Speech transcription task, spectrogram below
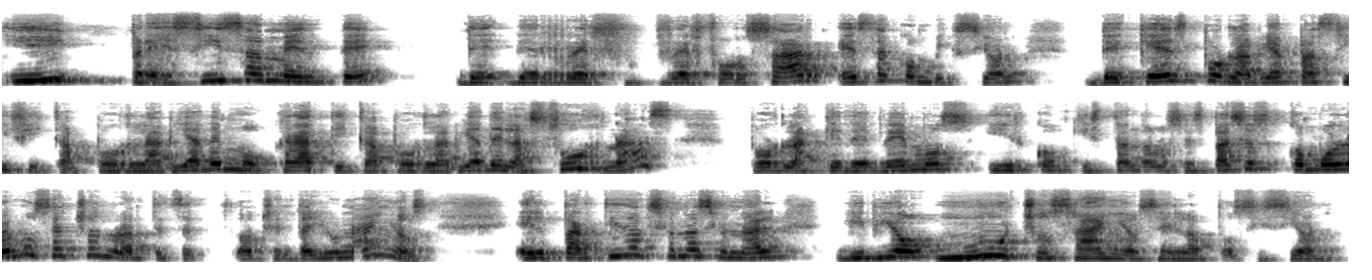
y precisamente de, reforzar esa convicción de que es por la vía pacífica, por la vía democrática, por la vía de las urnas, por la que debemos ir conquistando los espacios, como lo hemos hecho durante 81 años. El Partido Acción Nacional vivió muchos años en la oposición,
